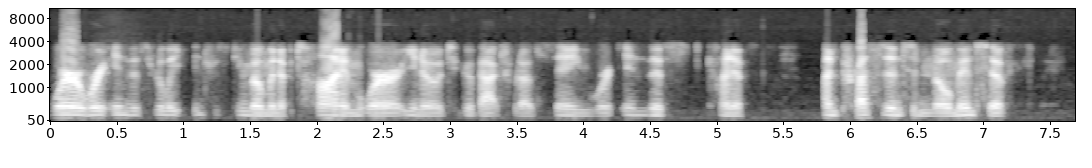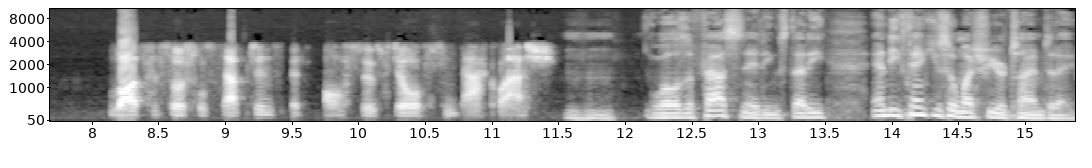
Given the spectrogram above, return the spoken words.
where we're in this really interesting moment of time where, you know, to go back to what I was saying, we're in this kind of unprecedented moment of lots of social acceptance, but also still some backlash. Mm-hmm. Well, it's a fascinating study. Andy, thank you so much for your time today.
